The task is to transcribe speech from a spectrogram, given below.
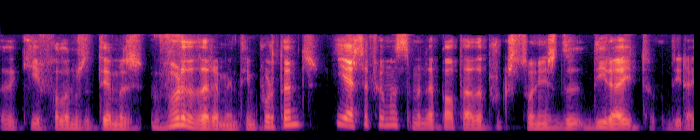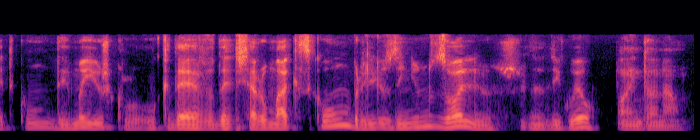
Aqui falamos de temas verdadeiramente importantes e esta foi uma semana pautada por questões de direito, direito com D maiúsculo, o que deve deixar o Max com um brilhozinho nos olhos, digo eu. Ou então não.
